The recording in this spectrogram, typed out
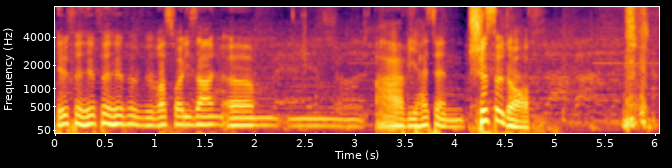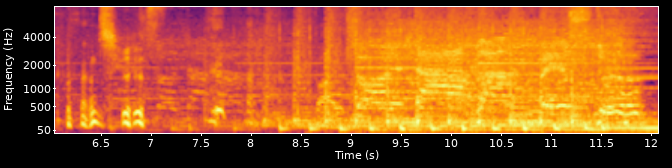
Hilfe, Hilfe, Hilfe, was soll ich sagen? Ähm, ah, wie heißt denn? Schüsseldorf. Tschüss falsch. Schuld daran bist du.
